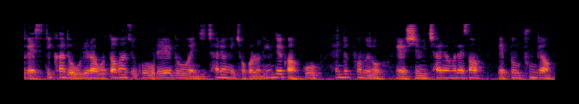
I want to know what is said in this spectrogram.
계속 SD카드 오류라고 떠가지고 내일도 왠지 촬영이 저걸로는 힘들 것 같고 핸드폰으로 열심히 촬영을 해서 예쁜 풍경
